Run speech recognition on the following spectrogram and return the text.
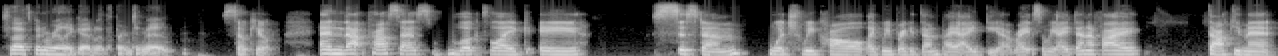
So that's been really good with Printed Mint. So cute. And that process looked like a system, which we call, like, we break it down by idea, right? So we identify, document,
